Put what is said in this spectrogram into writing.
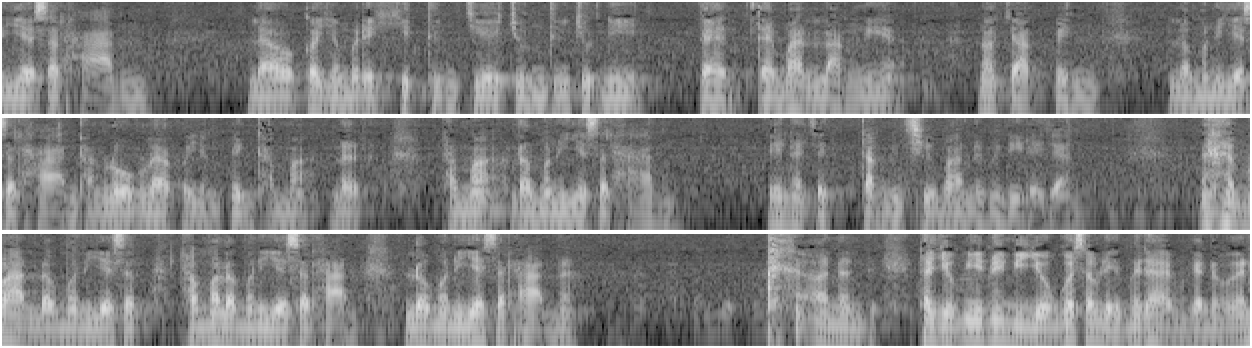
ณียสถาน แล้วก็ยังไม่ได้คิดถึงเจือจุนถึงจุดนี้ แต่แต่บ้านหลังนี้นอกจากเป็นรมณียสถานทางโลกแล้วก็ยังเป็นธรรมะและธรรมะรมณียสถานเอ๊น่าจะตั้งเป็นชื่อบ้านเลยไม่ดีเลยอาจารย์บ้านรมณียสธรรมะรมณียสถานรมณียสถานนะอันนั้นถ้าโยมอีทไม่มีโยมก็สำเร็จไม่ได้เหมือนกันนะเพื่อน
